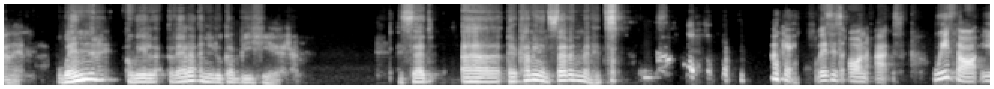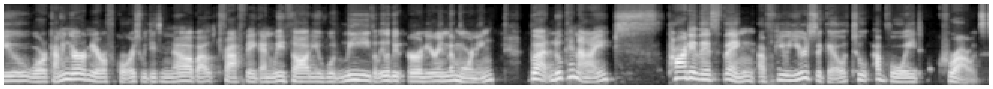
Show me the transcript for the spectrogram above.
time. When will Vera and Luca be here? I said, uh, they're coming in seven minutes. okay, this is on us. We thought you were coming earlier, of course. We didn't know about traffic and we thought you would leave a little bit earlier in the morning. But Luke and I started this thing a few years ago to avoid crowds,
